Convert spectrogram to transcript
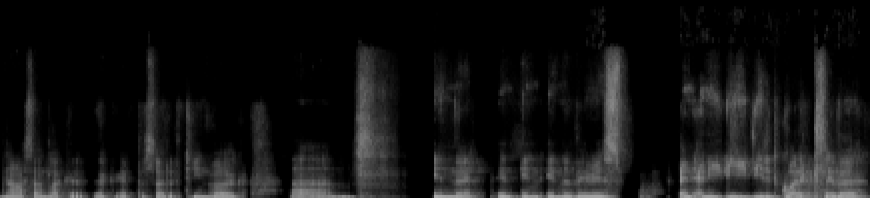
now I sound like a, a episode of Teen Vogue. Um, in the in, in in the various and and he, he he did quite a clever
